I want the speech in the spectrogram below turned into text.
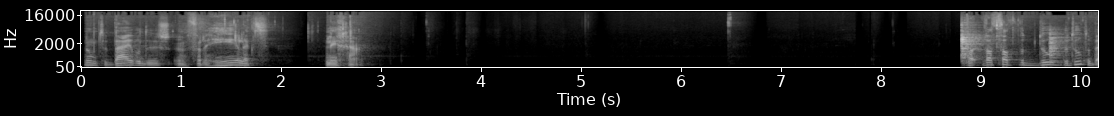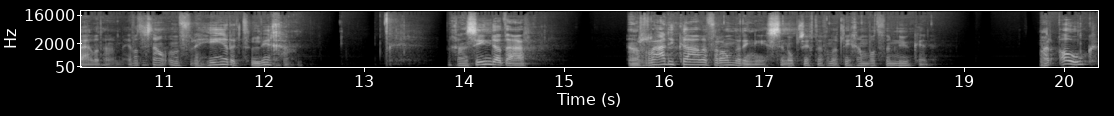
noemt de Bijbel dus een verheerlijkt lichaam. Wat, wat, bedoelt, bedoelt de Bijbel daarmee? Wat is nou een verheerlijkt lichaam? We gaan zien dat daar een radicale verandering is ten opzichte van het lichaam wat we nu kennen. Maar ook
